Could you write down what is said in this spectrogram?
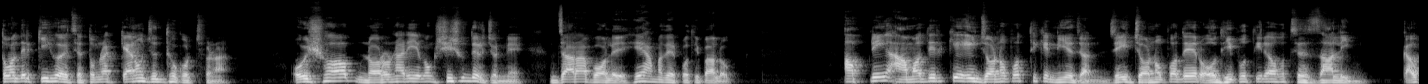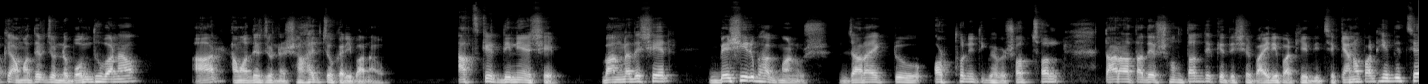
তোমাদের কি হয়েছে? তোমরা কেন যুদ্ধ করছ না? ওইসব নরনারী এবং শিশুদের জন্যে যারা বলে, হে আমাদের প্রতিপালক আপনি আমাদেরকে এই জনপদ থেকে নিয়ে যান। যেই জনপদের অধিপতিরা হচ্ছে জালিম। কাউকে আমাদের জন্য বন্ধু বানাও আর আমাদের জন্য সাহায্যকারী বানাও। আজকের দিনে এসে বাংলাদেশের বেশিরভাগ মানুষ যারা একটু অর্থনৈতিকভাবে সচ্ছল, তারা তাদের সন্তানদেরকে দেশের বাইরে পাঠিয়ে দিচ্ছে। কেন পাঠিয়ে দিচ্ছে?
